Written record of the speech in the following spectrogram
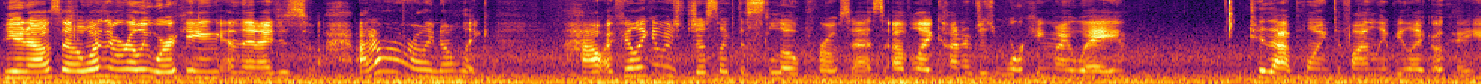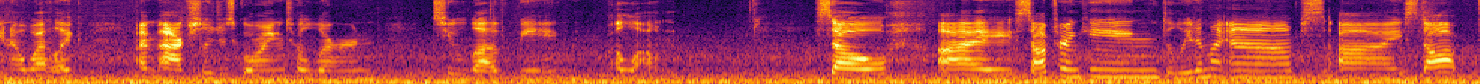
you know, so it wasn't really working, and then I just I don't really know like how I feel like it was just like the slow process of like kind of just working my way to that point to finally be like, okay, you know what? Like, I'm actually just going to learn to love being alone. So, I stopped drinking, deleted my apps, I stopped,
